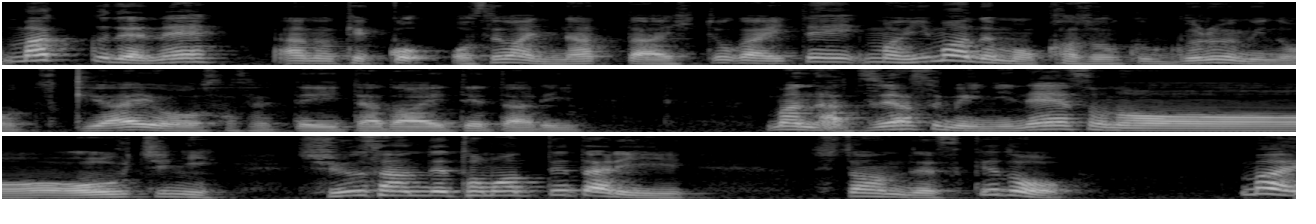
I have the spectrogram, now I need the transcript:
マックでね、あの結構お世話になった人がいて、まあ今でも家族ぐるみの付き合いをさせていただいてたり、まあ夏休みにね、その、お家に週3で泊まってたりしたんですけど、まあ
